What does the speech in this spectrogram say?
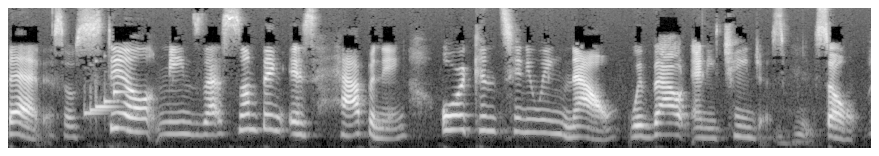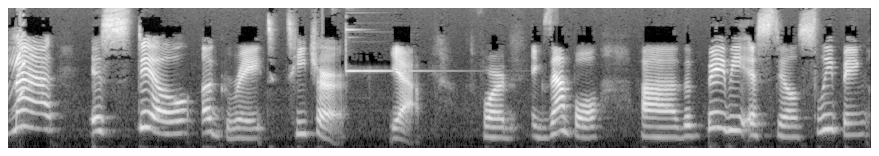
bed. So, still means that something is happening or continuing now without any changes. So, Matt is still a great teacher. Yeah. For example, uh, the baby is still sleeping.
